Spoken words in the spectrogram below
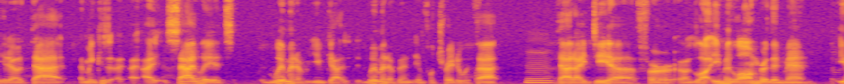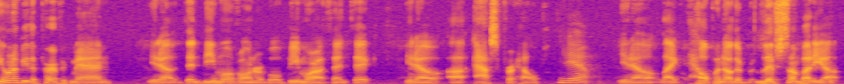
you know that i mean because I, I sadly it's women have you guys women have been infiltrated with that Mm. that idea for a lot even longer than men you want to be the perfect man you know then be more vulnerable be more authentic you know uh, ask for help Yeah. you know like help another lift somebody up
